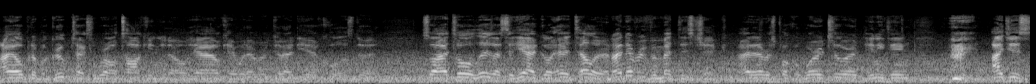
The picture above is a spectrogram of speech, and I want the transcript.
I opened up a group text and we're all talking, you know, yeah, okay, whatever, good idea, cool, let's do it. So I told Liz, I said, yeah, go ahead, and tell her. And I never even met this chick. I never spoke a word to her, anything. I just,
